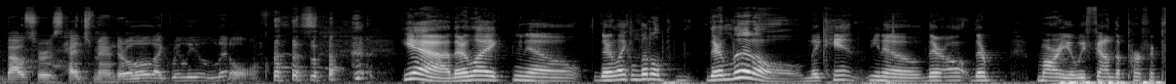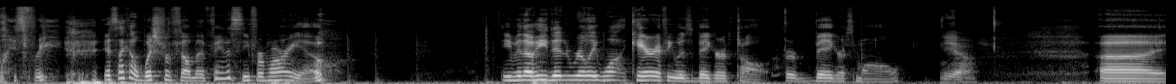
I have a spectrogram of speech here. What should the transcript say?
Bowser's henchmen, they're all like really little. So- Yeah, they're like you know they're like little they're little they can't you know they're all they're Mario. We found the perfect place for you. It's like a wish fulfillment fantasy for Mario. Even though he didn't really want care if he was big or tall or big or small. yeah, Uh,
